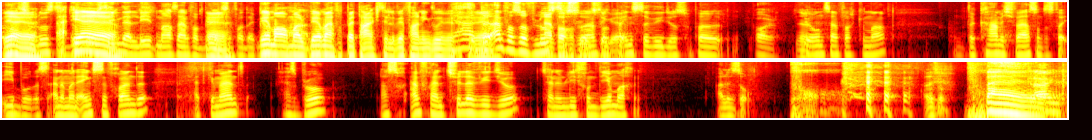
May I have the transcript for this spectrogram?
Ja, einfach so ja. lustig, Ah, du ja, ja. irgendein Lied, machst einfach Ja, Blödsinn ja. vor der Wir haben auch Kamera. mal, wir haben einfach bei Tankstelle, wir fahren irgendwo in ja, dann einfach so auf lustig, Einfach auf so lustig, einfach ein ja. paar Insta-Videos, super Voll. für Ja. uns einfach gemacht. Und da kam ich, weiß, und das war Ibo, das ist einer meiner engsten Freunde. Er hat gemeint, Herr Bro, lass doch einfach ein Chiller-Video zu einem Lied von dir machen. Alle so. Alle so. Krank.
